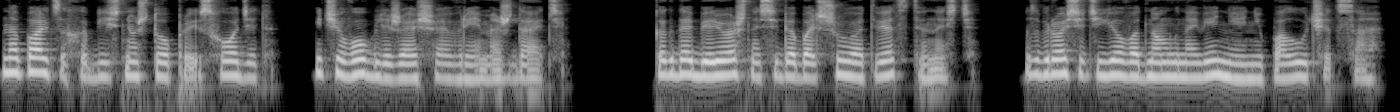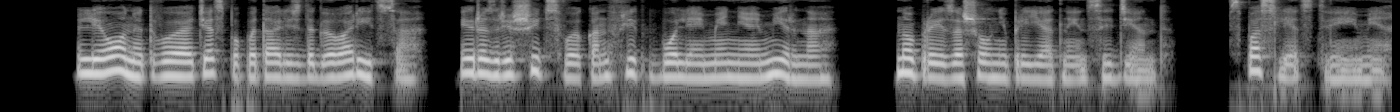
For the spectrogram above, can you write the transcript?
На пальцах объясню, что происходит и чего в ближайшее время ждать. Когда берешь на себя большую ответственность, сбросить ее в одно мгновение не получится. Леон и твой отец попытались договориться и разрешить свой конфликт более-менее мирно, но произошел неприятный инцидент. С последствиями.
